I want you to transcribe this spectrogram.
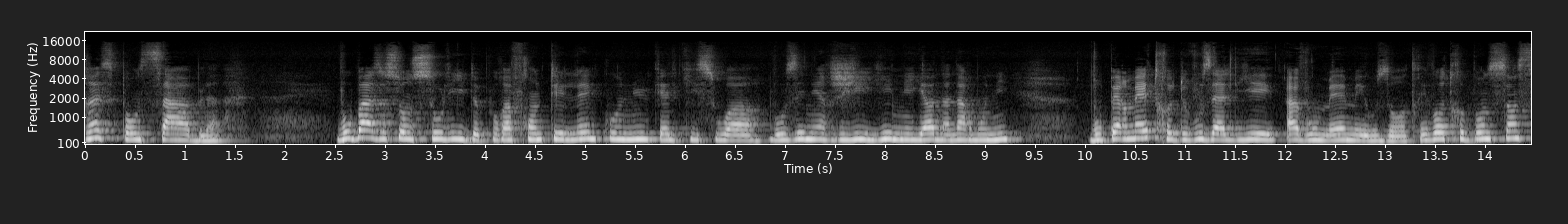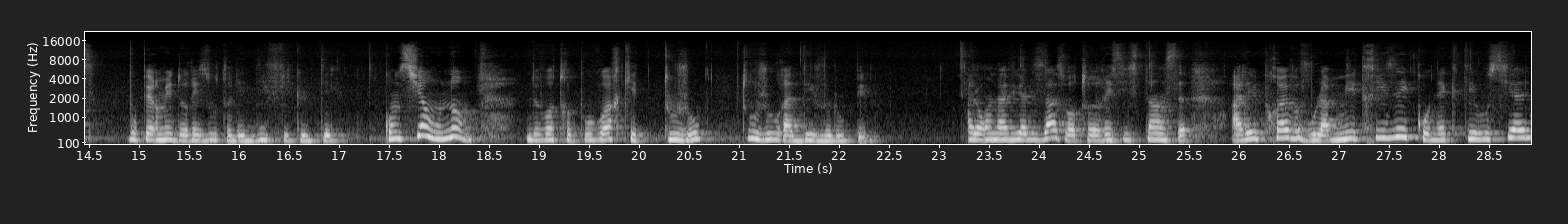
responsable. Vos bases sont solides pour affronter l'inconnu quel qu'il soit. Vos énergies yin et yang en harmonie vous permettre de vous allier à vous-même et aux autres. Et votre bon sens vous permet de résoudre les difficultés, conscient ou non de votre pouvoir qui est toujours, toujours à développer. Alors on a vu Alsace, votre résistance à l'épreuve, vous la maîtrisez, connectée au ciel,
